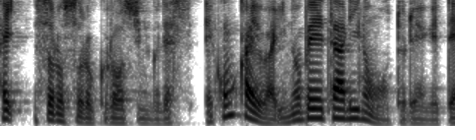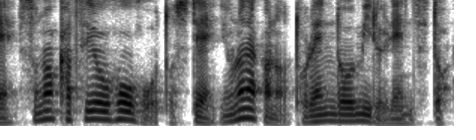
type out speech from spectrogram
はい、そろそろクロージングです。今回はイノベーター理論を取り上げて、その活用方法として世の中のトレンドを見るレンズと、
